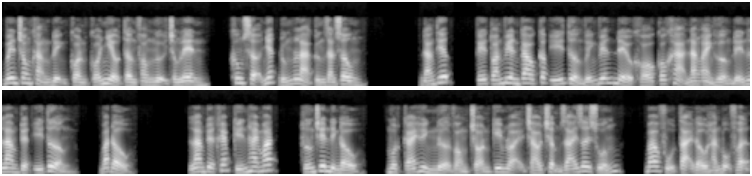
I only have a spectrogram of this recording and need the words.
Bên trong khẳng định còn có nhiều tầng phòng ngự trồng lên, không sợ nhất đúng là cứng rắn sông. Đáng tiếc, kế toán viên cao cấp ý tưởng vĩnh viễn đều khó có khả năng ảnh hưởng đến Lam Tuyệt ý tưởng, bắt đầu. Lam Tuyệt khép kín hai mắt, hướng trên đỉnh đầu, một cái hình nửa vòng tròn kim loại cháo chậm rãi rơi xuống, bao phủ tại đầu hắn bộ phận.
